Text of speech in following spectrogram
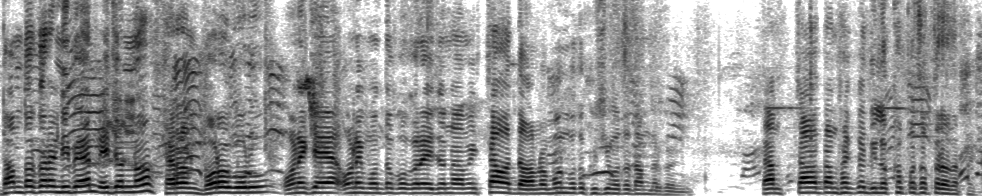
দাম দর করে নিবেন এই জন্য, কারণ বড় গরু অনেকে অনেক মন্তব্য করে, এই জন্য আমি চাওয়ার দাম আমরা মন মতো খুশি মতো দাম দর করে নিই। দাম, চাওয়ার দাম থাকবে দুই লক্ষ পঁচাত্তর হাজার টাকা।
